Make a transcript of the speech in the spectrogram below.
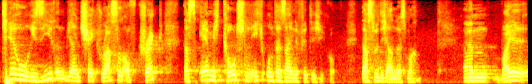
terrorisieren wie ein Jack Russell auf Crack, dass er mich coacht und ich unter seine Fittiche komme. Das würde ich anders machen ähm, weil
